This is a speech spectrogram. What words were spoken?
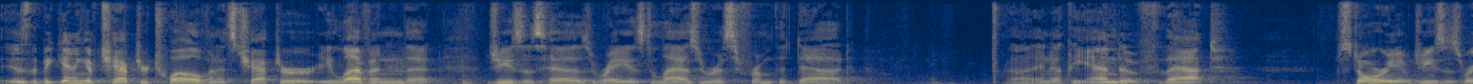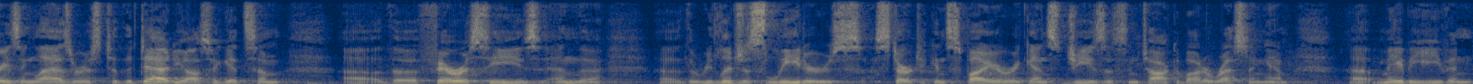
is the beginning of chapter 12, and it's chapter 11 that Jesus has raised Lazarus from the dead. Uh, and at the end of that story of Jesus raising Lazarus to the dead, you also get some, uh, the Pharisees and the uh, the religious leaders start to conspire against Jesus and talk about arresting him, uh, maybe even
